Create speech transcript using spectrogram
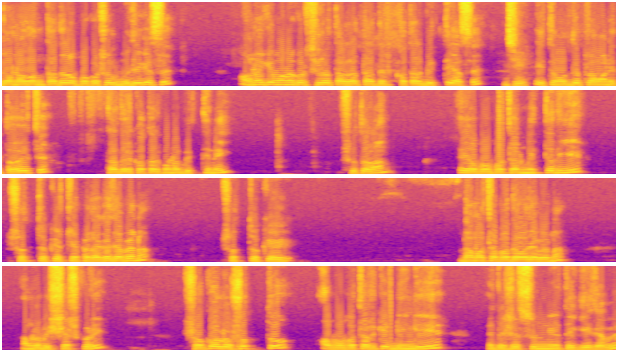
জনগণ তাদের অপকৌশল বুঝে গেছে। অনেকে মনে করছিল তারা তাদের কথার ভিত্তি আছে। জি। ইতিমধ্যে প্রমাণিত হয়েছে তাদের কথার কোনো ভিত্তি নেই। সুতরাং এই অপপ্রচার মিথ্যা দিয়ে সত্যকে চেপে রাখা যাবে না। সত্যকে ধামাচাপা দেওয়া যাবে না। আমরা বিশ্বাস করি সকল অসত্য অপপ্রচারকে ডিঙ্গিয়ে এদেশের শূন্যতে গিয়ে যাবে।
